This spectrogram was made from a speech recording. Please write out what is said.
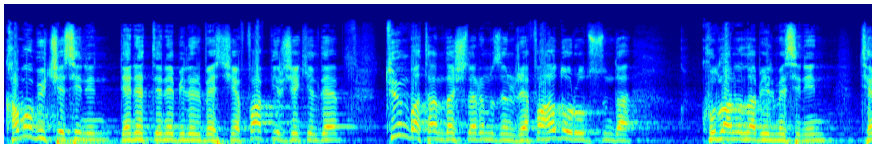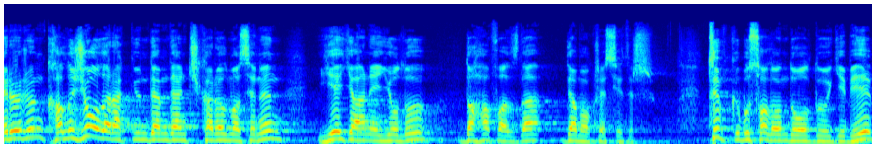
kamu bütçesinin denetlenebilir ve şeffaf bir şekilde tüm vatandaşlarımızın refahı doğrultusunda kullanılabilmesinin, terörün kalıcı olarak gündemden çıkarılmasının yegane yolu daha fazla demokrasidir. Tıpkı bu salonda olduğu gibi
